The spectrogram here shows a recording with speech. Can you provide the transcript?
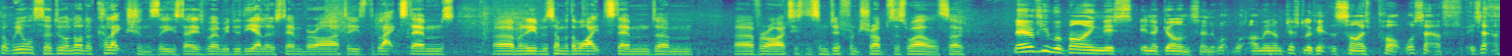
But we also do a lot of collections these days where we do the yellow stem varieties, the black stems, um, and even some of the white stemmed um, uh, varieties and some different shrubs as well. So. Now, if you were buying this in a garden centre, what, what, I mean, I'm just looking at the size pot. What's that? a Is that a?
